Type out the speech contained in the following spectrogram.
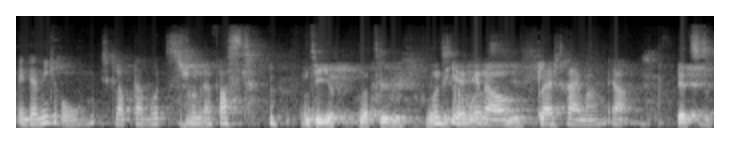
der Migro. Ich glaube, da wurde es schon mhm. erfasst. Und hier natürlich? Und hier, genau. Hier. Gleich dreimal, ja. Jetzt,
